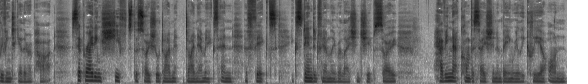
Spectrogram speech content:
living together apart. Separating shifts the social dy- dynamics and affects extended family relationships. So having that conversation and being really clear on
